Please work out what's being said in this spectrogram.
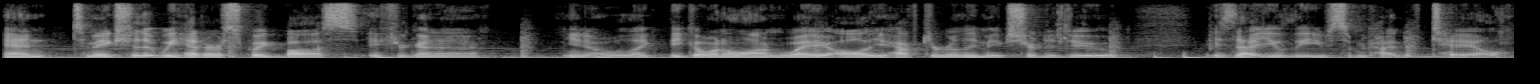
And to make sure that we hit our Squig Boss, if you're gonna, you know, like be going a long way, all you have to really make sure to do is that you leave some kind of tail.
